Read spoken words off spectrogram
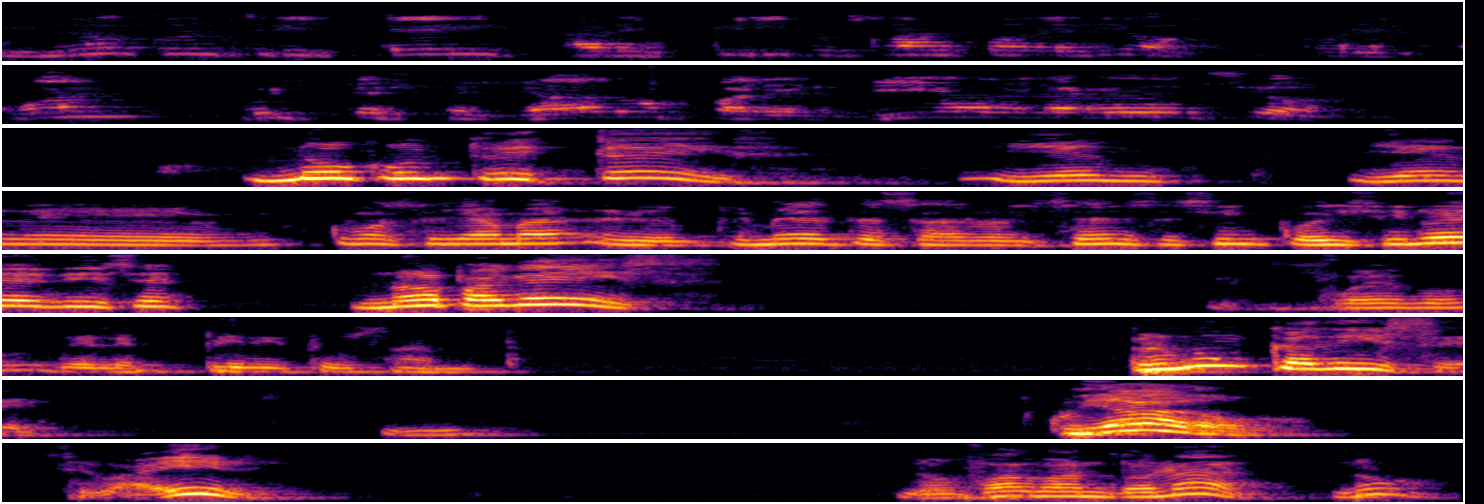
Y no contristéis al Espíritu Santo de Dios, con el cual fuiste sellados para el día de la redención. No contristéis. Y en, y en eh, ¿cómo se llama? En el 1 Tesalonicenses 5:19 dice, no apaguéis el fuego del Espíritu Santo. Pero nunca dice, "Mm, cuidado, se va a ir, nos va a abandonar. No.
